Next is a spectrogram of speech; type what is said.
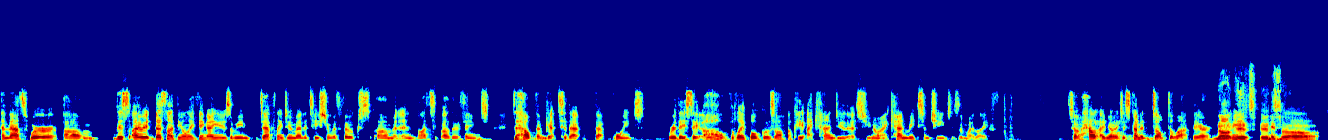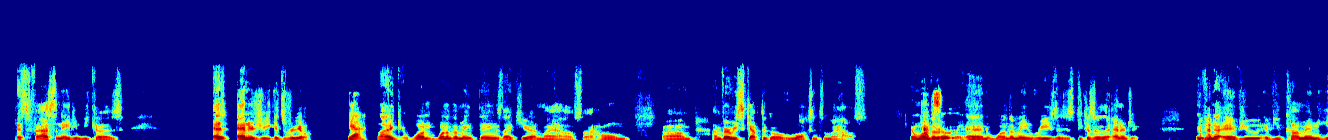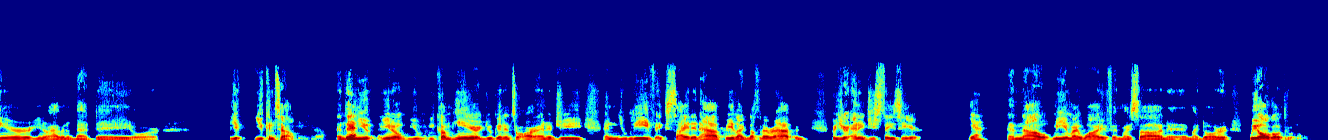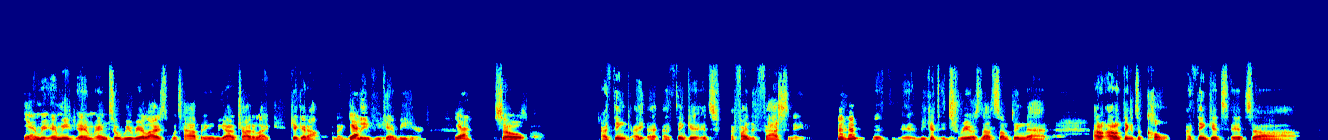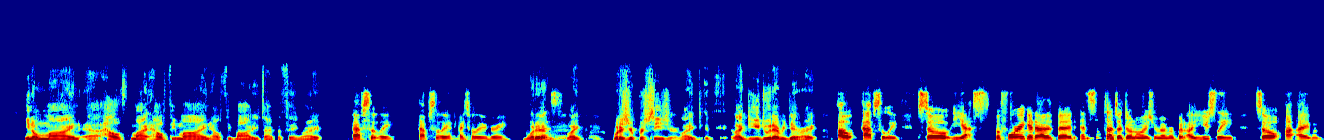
and that's where um, this I that's not the only thing I use. I mean, definitely do meditation with folks um, and lots of other things to help them get to that that point where they say, "Oh, the light bulb goes off. Okay, I can do this. You know, I can make some changes in my life." So how I know I just kind of dumped a lot there. No, I mean? it's it's uh it's fascinating because as energy, it's real. Yeah. Like one one of the main things like here at my house at home, um, I'm very skeptical who walks into my house. And one Absolutely. of the and one of the main reasons is because of the energy. If mm-hmm. you not, if you if you come in here, you know, having a bad day or you you can tell and then yeah. you you know you you come here you get into our energy and you leave excited happy like nothing ever happened but your energy stays here. Yeah. And now me and my wife and my son and, and my daughter we all go through it. Yeah. And we and we and, and so we realize what's happening we got to try to like kick it out like yeah. leave you can't be here. Yeah. So i think i i think it's i find it fascinating mm-hmm. it, it, because it's real. It's not something that I don't. I don't think it's a cult. I think it's it's uh you know mind uh, health my healthy mind healthy body type of thing right absolutely absolutely i totally agree what is yes. like what is your procedure like it, like you do it every day right oh absolutely so yes before i get out of bed and sometimes i don't always remember but i usually so I, i'm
